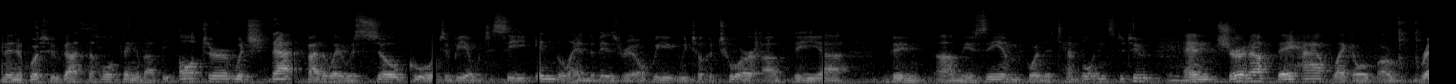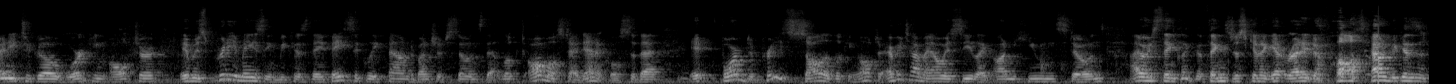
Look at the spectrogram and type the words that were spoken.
And then of course we've got the whole thing about the altar, which that by the way was so cool to be able to see in the land of Israel. We we took a tour of the uh, the uh, museum for the Temple Institute, mm-hmm. and sure enough, they have like a, a ready to go working altar. It was pretty amazing because they basically found a bunch of stones that looked almost identical, so that mm-hmm. it formed a pretty solid looking altar. Every time I always see like unhewn stones, I always think like the thing's just gonna get ready to fall down because there's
